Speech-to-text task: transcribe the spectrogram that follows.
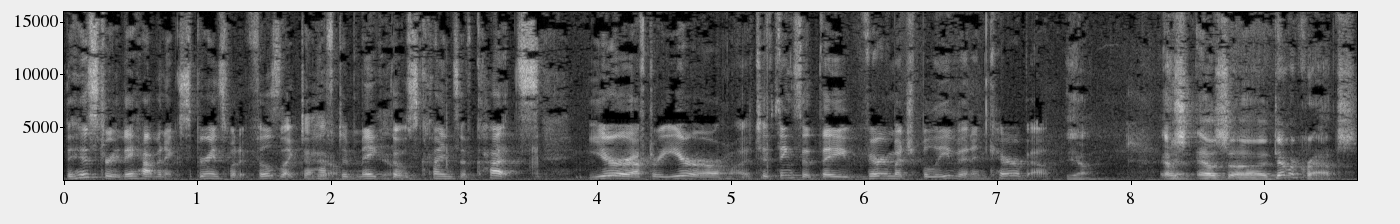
the history, they haven't experienced what it feels like to have Yeah, to make yeah. those kinds of cuts year after year uh, to things that they very much believe in and care about. Yeah. As, as uh, Democrats,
